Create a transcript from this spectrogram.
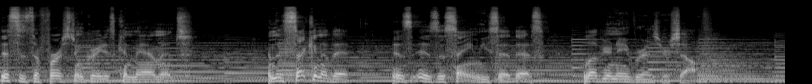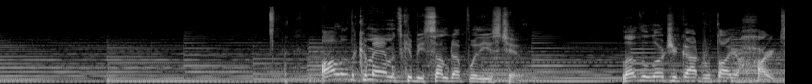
this is the first and greatest commandment. And the second of it is, is the same. He said this love your neighbor as yourself. All of the commandments could be summed up with these two love the Lord your God with all your heart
